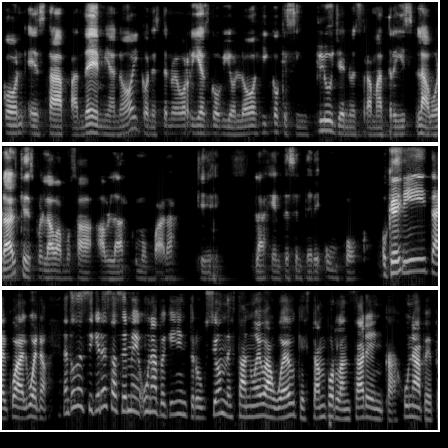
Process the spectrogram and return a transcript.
con esta pandemia, ¿no? Y con este nuevo riesgo biológico que se incluye en nuestra matriz laboral, que después la vamos a hablar como para que la gente se entere un poco. ¿Ok? Sí, tal cual. Bueno, entonces si quieres hacerme una pequeña introducción de esta nueva web que están por lanzar en Cajuna App,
